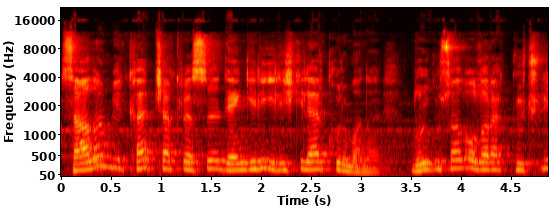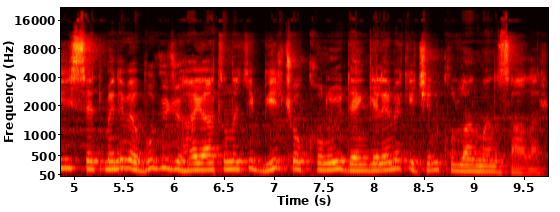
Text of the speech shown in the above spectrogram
Sağlam bir kalp çakrası dengeli ilişkiler kurmanı, duygusal olarak güçlü hissetmeni ve bu gücü hayatındaki birçok konuyu dengelemek için kullanmanı sağlar.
